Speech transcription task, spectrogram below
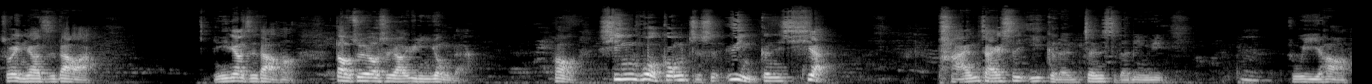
所以你要知道啊，你一定要知道哈，到最后是要运用的。哦，星或宫只是运跟相，盘才是一个人真实的命运。嗯，注意哈，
